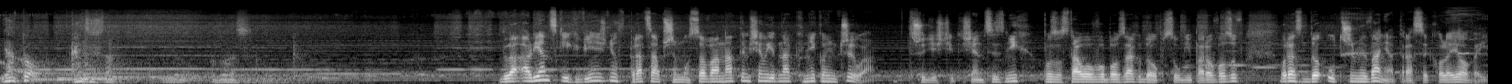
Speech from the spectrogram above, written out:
うん、やっと完成した。Was. Dla alianckich więźniów praca przymusowa na tym się jednak nie kończyła. 30 tysięcy z nich pozostało w obozach do obsługi parowozów oraz do utrzymywania trasy kolejowej.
